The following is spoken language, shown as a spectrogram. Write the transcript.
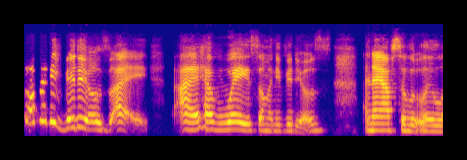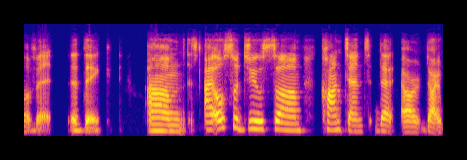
so many videos. I I have way so many videos, and I absolutely love it. I think. Um, I also do some content that are that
